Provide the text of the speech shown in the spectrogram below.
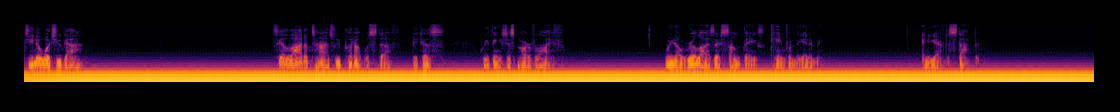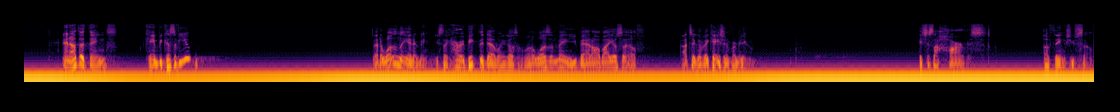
Do you know what you got? See, a lot of times we put up with stuff because we think it's just part of life. We don't realize there's some things came from the enemy. And you have to stop it. And other things came because of you. That it wasn't the enemy. He's like, I rebuked the devil. He goes, Well, it wasn't me. You bad all by yourself. I took a vacation from you. It's just a harvest of things you sow.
